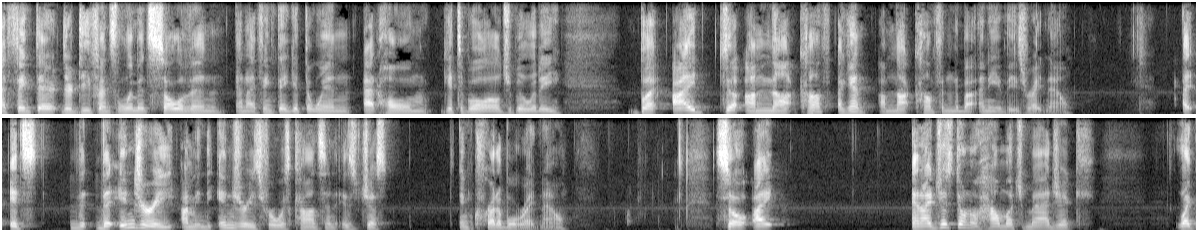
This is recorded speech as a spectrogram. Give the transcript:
I think their their defense limits Sullivan, and I think they get the win at home, get to bowl eligibility. But I, I'm not conf- again. I'm not confident about any of these right now. It's the, the injury. I mean, the injuries for Wisconsin is just incredible right now. So I, and I just don't know how much magic. Like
